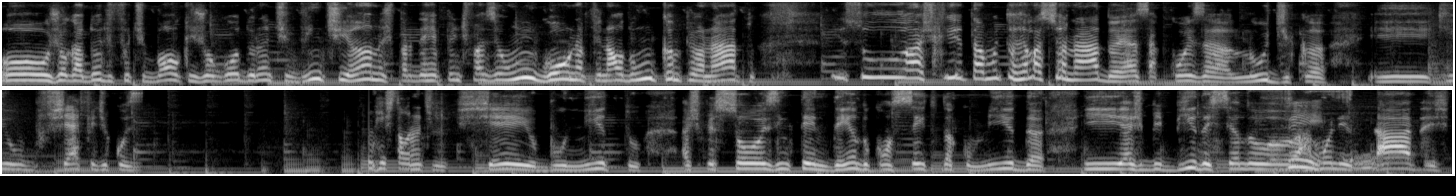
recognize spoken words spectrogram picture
ou jogador de futebol que jogou durante 20 anos para de repente fazer um gol na final de um campeonato. Isso acho que está muito relacionado a essa coisa lúdica e que o chefe de cozinha um restaurante cheio, bonito, as pessoas entendendo o conceito da comida e as bebidas sendo Sim. harmonizadas,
